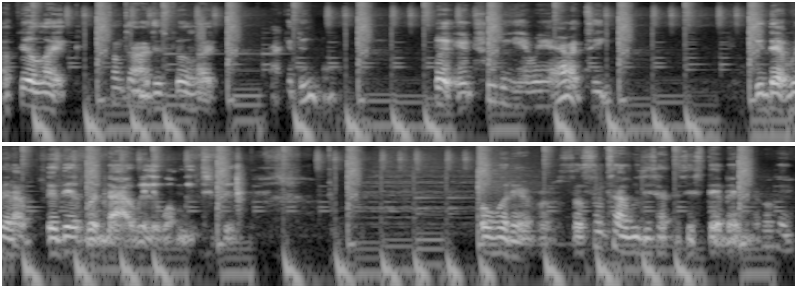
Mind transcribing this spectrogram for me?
I feel like sometimes I just feel like I can do more. But in truly, in reality, is that really is that what God really want me to do? Or whatever. So sometimes we just have to just step back and like, okay,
